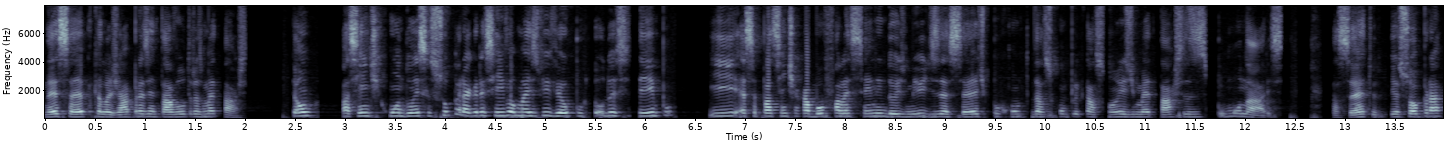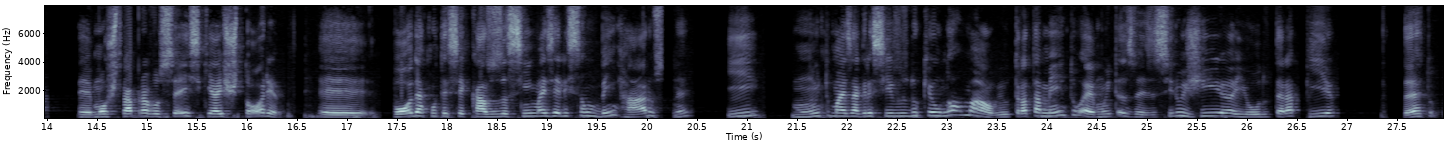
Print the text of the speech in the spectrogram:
Nessa época ela já apresentava outras metástases. Então, paciente com uma doença super agressiva, mas viveu por todo esse tempo e essa paciente acabou falecendo em 2017 por conta das complicações de metástases pulmonares, tá certo? E é só para é, mostrar para vocês que a história é, pode acontecer casos assim, mas eles são bem raros, né? E muito mais agressivos do que o normal. E o tratamento é muitas vezes cirurgia e iodoterapia, certo?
